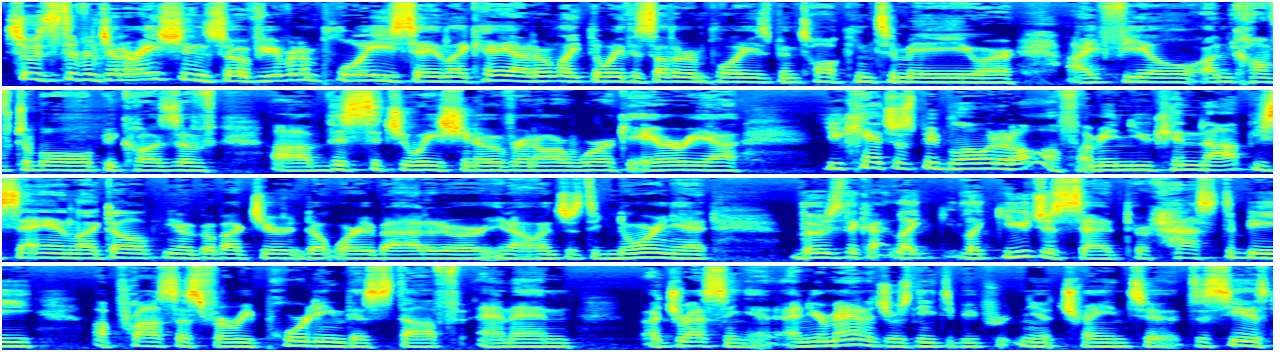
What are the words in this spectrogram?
so it's a different generation. So if you have an employee say like, "Hey, I don't like the way this other employee has been talking to me," or "I feel uncomfortable because of uh, this situation over in our work area," you can't just be blowing it off. I mean, you cannot be saying like, "Oh, you know, go back to your don't worry about it," or you know, and just ignoring it. Those are the kind like like you just said, there has to be a process for reporting this stuff, and then addressing it. And your managers need to be you know, trained to, to see this.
